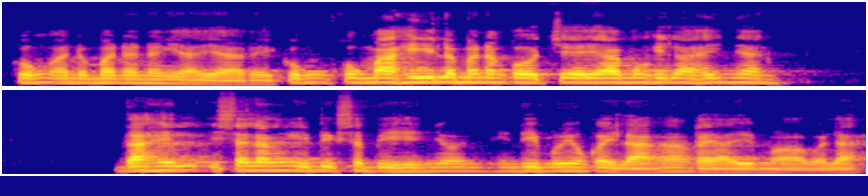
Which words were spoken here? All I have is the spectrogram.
kung ano man ang nangyayari. Kung, kung mahila man ang kotse, ayaw mong hilahin yan. Dahil isa lang ang ibig sabihin yun, hindi mo yung kailangan, kaya yun mawawala.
